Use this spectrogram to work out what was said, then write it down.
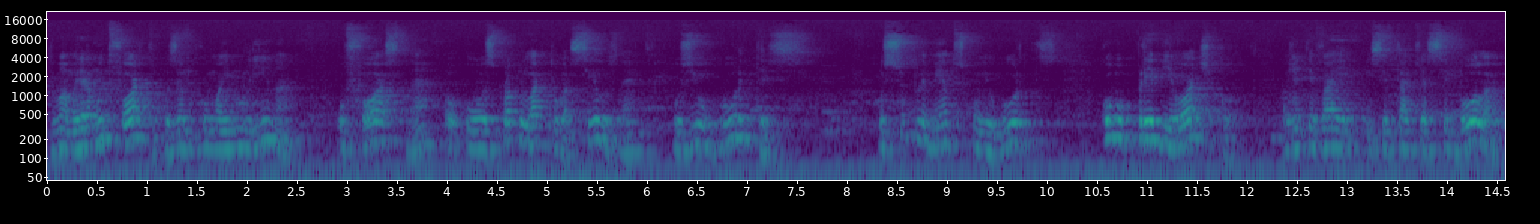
de uma maneira muito forte, por exemplo, como a inulina, o fós, né? os próprios lactobacilos, né? os iogurtes, os suplementos com iogurtes, como prebiótico, a gente vai citar aqui a cebola,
